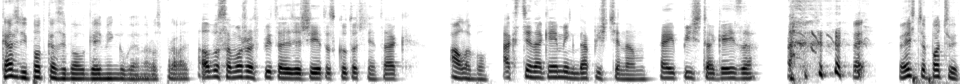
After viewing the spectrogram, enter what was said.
každý podcast iba o gamingu budeme rozprávať. Alebo sa môžeme spýtať, že či je to skutočne tak. Alebo. Ak ste na gaming, napíšte nám. Hej, píšta Gejza. Vieš čo, počuj,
